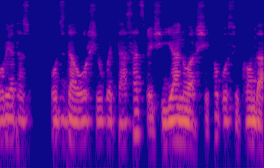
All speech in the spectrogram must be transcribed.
2022-ში უკვე დასაწყისში იანვარში ფოკუსი ჰქონდა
